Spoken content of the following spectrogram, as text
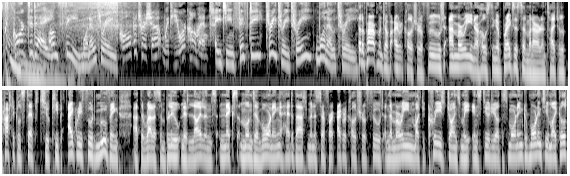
Cork today on C103. Call Patricia with your comment. 1850 333 103. The Department of Agriculture, Food and Marine are hosting a Brexit seminar entitled Practical Steps to Keep Agri Food Moving at the Radisson Blu Little Island next Monday morning. Ahead of that, Minister for Agriculture, Food and the Marine, Michael Creed, joins me in studio this morning. Good morning to you, Michael.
